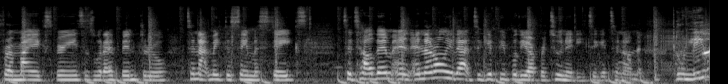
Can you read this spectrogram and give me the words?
from my experiences, what I've been through, to not make the same mistakes, to tell them, and, and not only that, to give people the opportunity to get to know. Tu libro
